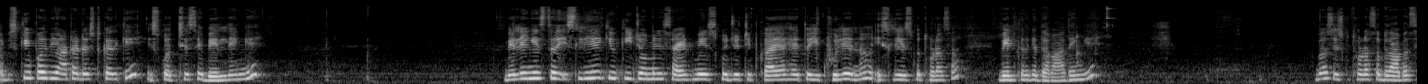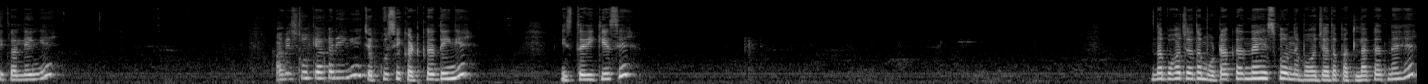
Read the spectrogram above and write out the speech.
अब इसके ऊपर भी आटा डस्ट करके इसको अच्छे से बेल लेंगे। बेलेंगे इस तरह इसलिए क्योंकि जो मैंने साइड में इसको जो चिपकाया है तो ये खुले ना, इसलिए इसको थोड़ा सा बेल करके दबा देंगे। बस इसको थोड़ा सा बराबर से कर लेंगे। अब इसको क्या करेंगे? चक्कू से कट कर देंगे। इस तरीके से? ना बहुत ज़्यादा मोटा करना है इसको, ना बहुत ज़्यादा पतला करना है।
